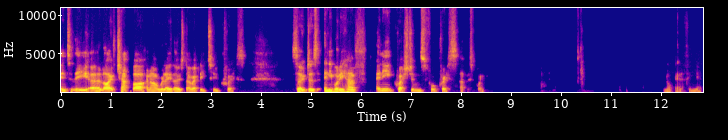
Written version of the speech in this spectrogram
into the uh, live chat bar and I'll relay those directly to Chris. So does anybody have any questions for Chris at this point? Not anything yet.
